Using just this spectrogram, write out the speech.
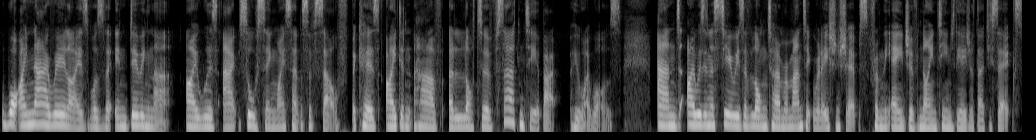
what I now realize was that in doing that, I was outsourcing my sense of self because I didn't have a lot of certainty about who I was. And I was in a series of long term romantic relationships from the age of 19 to the age of 36.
